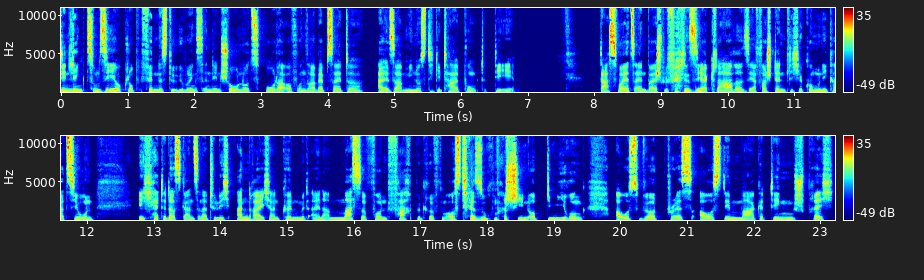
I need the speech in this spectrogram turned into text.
Den Link zum SEO-Club findest du übrigens in den Shownotes oder auf unserer Webseite alsa-digital.de. Das war jetzt ein Beispiel für eine sehr klare, sehr verständliche Kommunikation. Ich hätte das Ganze natürlich anreichern können mit einer Masse von Fachbegriffen aus der Suchmaschinenoptimierung, aus WordPress, aus dem Marketing-Sprech.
